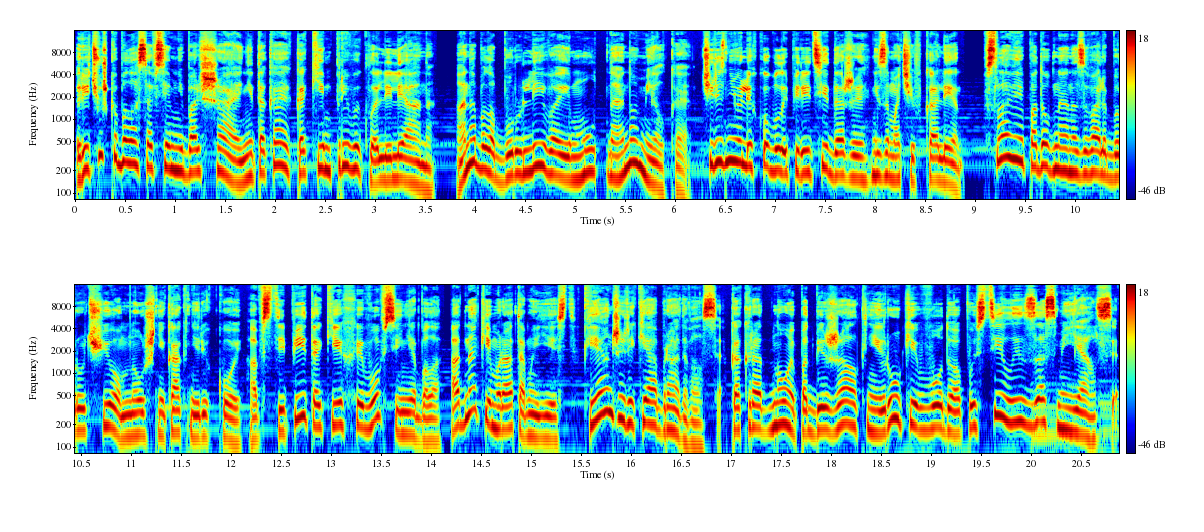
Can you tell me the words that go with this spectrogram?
Речушка была совсем небольшая, не такая, каким привыкла Лилиана. Она была бурливая и мутная, но мелкая. Через нее легко было перейти, даже не замочив колен. В Славии подобное называли бы ручьем, но уж никак не рекой, а в степи таких и вовсе не было. Однако Имра там и есть. Кьян же реке обрадовался. Как родной, подбежал к ней, руки в воду опустил и засмеялся.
